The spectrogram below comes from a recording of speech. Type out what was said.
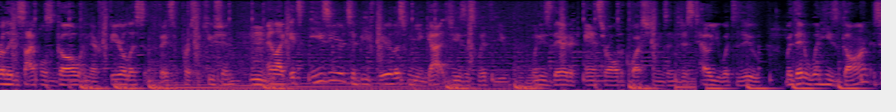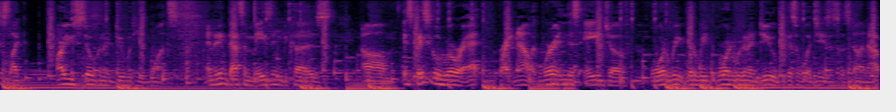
early disciples go and they're fearless in the face of persecution. And like it's easier to be fearless when you got Jesus with you, when he's there to answer all the questions and just tell you what to do. But then when he's gone, it's just like, are you still gonna do what he wants? And I think that's amazing because um, it's basically where we're at right now. Like we're in this age of what are we, what are we, what are we gonna do because of what Jesus has done? i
